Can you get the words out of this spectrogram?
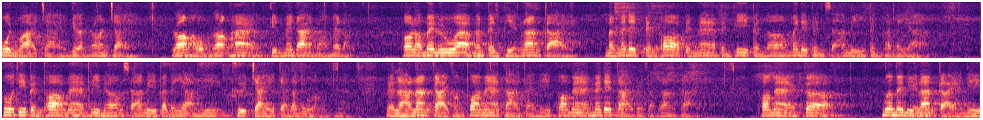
วุ่นวายใจเดือดร้อนใจ ร้องห่มร้องไห้กินไม่ได้นอนไม่หลับเพราะเราไม่รู้ว่ามันเป็นเพียงร่างกาย มันไม่ได้เป็นพ่อเป็นแม่เป็นพี่เป็นน้อง ไม่ได้เป็นสามีเป็นภรรยา ผู้ที่เป็นพ่อแม่พี่น้องสามีภรรยานี้คือใจแต่ละดวง เวลาร่างกายของพ่อแม่ตายไปนี้ พ่อแม่ไม่ได้ตายไปกับร่างกาย พ่อแม่ก็เมื่อไม่มีร่างกายอันนี้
